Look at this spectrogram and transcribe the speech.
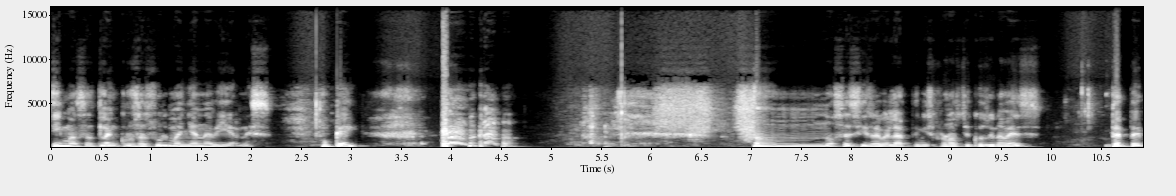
y Mazatlán Cruz Azul mañana viernes. ¿Ok? Um, no sé si revelarte mis pronósticos de una vez, Pepe,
